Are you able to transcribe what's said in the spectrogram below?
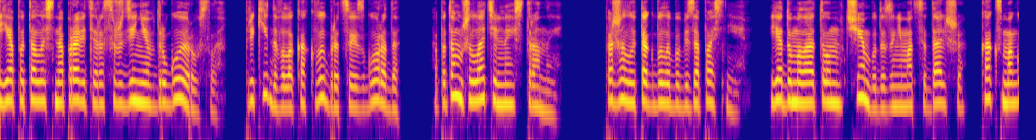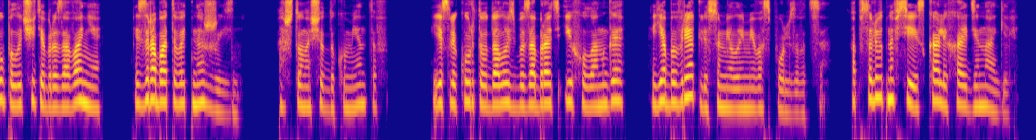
Я пыталась направить рассуждение в другое русло, прикидывала, как выбраться из города, а потом желательно из страны. Пожалуй, так было бы безопаснее. Я думала о том, чем буду заниматься дальше, как смогу получить образование и зарабатывать на жизнь. А что насчет документов? Если Курту удалось бы забрать их у Ланге, я бы вряд ли сумела ими воспользоваться. Абсолютно все искали Хайди Нагель.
